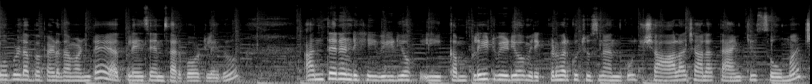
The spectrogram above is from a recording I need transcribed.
పోపుల డబ్బా పెడదామంటే ఆ ప్లేస్ ఏం సరిపోవట్లేదు. అంతేనండి ఈ వీడియో ఈ కంప్లీట్ వీడియో మీరు ఇక్కడి వరకు చూసినందుకు చాలా చాలా thank you so much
